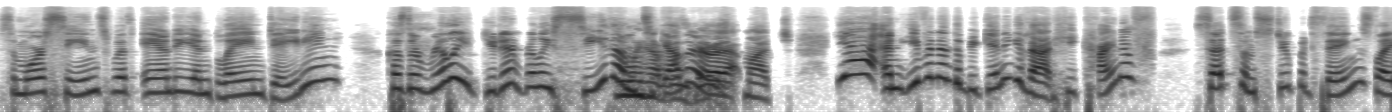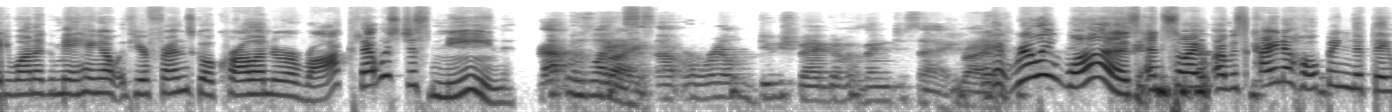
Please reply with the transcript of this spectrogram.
some more scenes with Andy and Blaine dating because they're really you didn't really see them together that much. Yeah, and even in the beginning of that, he kind of said some stupid things like you want to hang out with your friends, go crawl under a rock. That was just mean. That was like right. a, a, real douchebag of a thing to say. Right. It really was. And so I, I was kind of hoping that they,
